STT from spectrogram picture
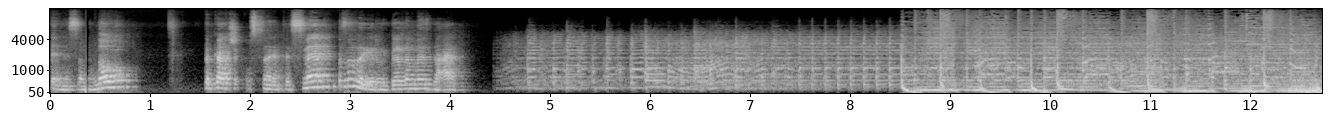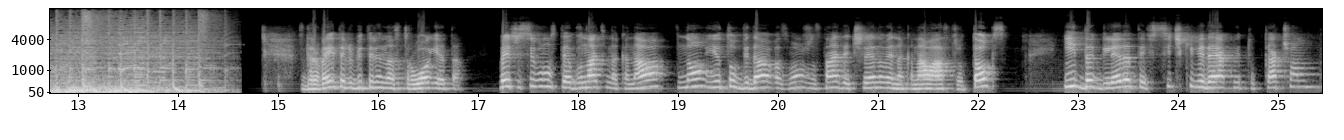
Те не са много, така че останете с мен, за да ги разгледаме заедно. Здравейте, любители на астрологията! Вече сигурно сте абонати на канала, но YouTube ви дава възможност да станете членове на канала AstroTalks и да гледате всички видеа, които качвам,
